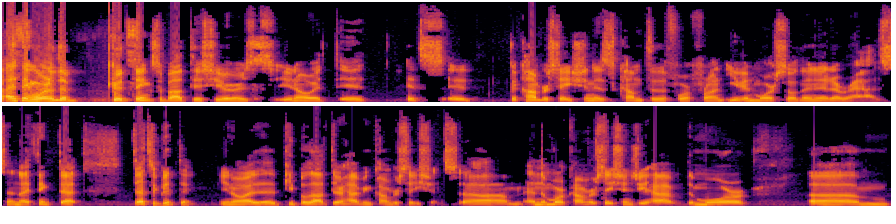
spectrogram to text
I think one of the good things about this year is, you know, it it it's it the conversation has come to the forefront even more so than it ever has, and I think that that's a good thing. You know, uh, people out there having conversations, um, and the more conversations you have, the more um,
